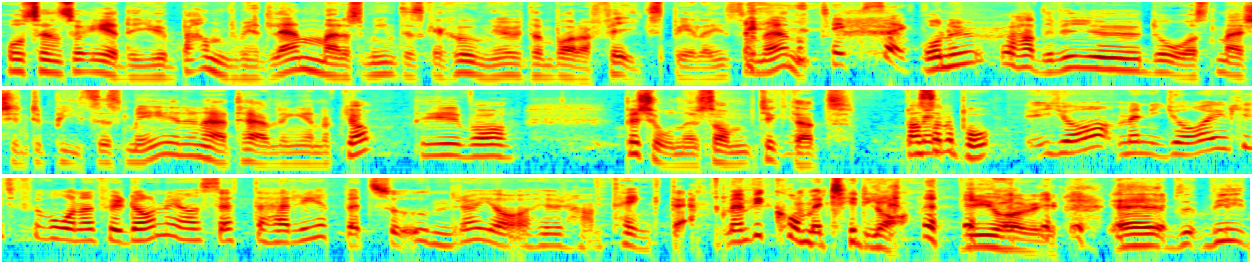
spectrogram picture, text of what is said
Och sen så är det ju bandmedlemmar som inte ska sjunga utan bara fejkspela instrument. Exakt. Och nu hade vi ju då Smash Into Pieces med i den här tävlingen och ja, det var personer som tyckte att passade på. Ja, men jag är lite förvånad för idag när jag har sett det här repet så undrar jag hur han tänkte. Men vi kommer till det. Ja, det gör vi. Eh, vi,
